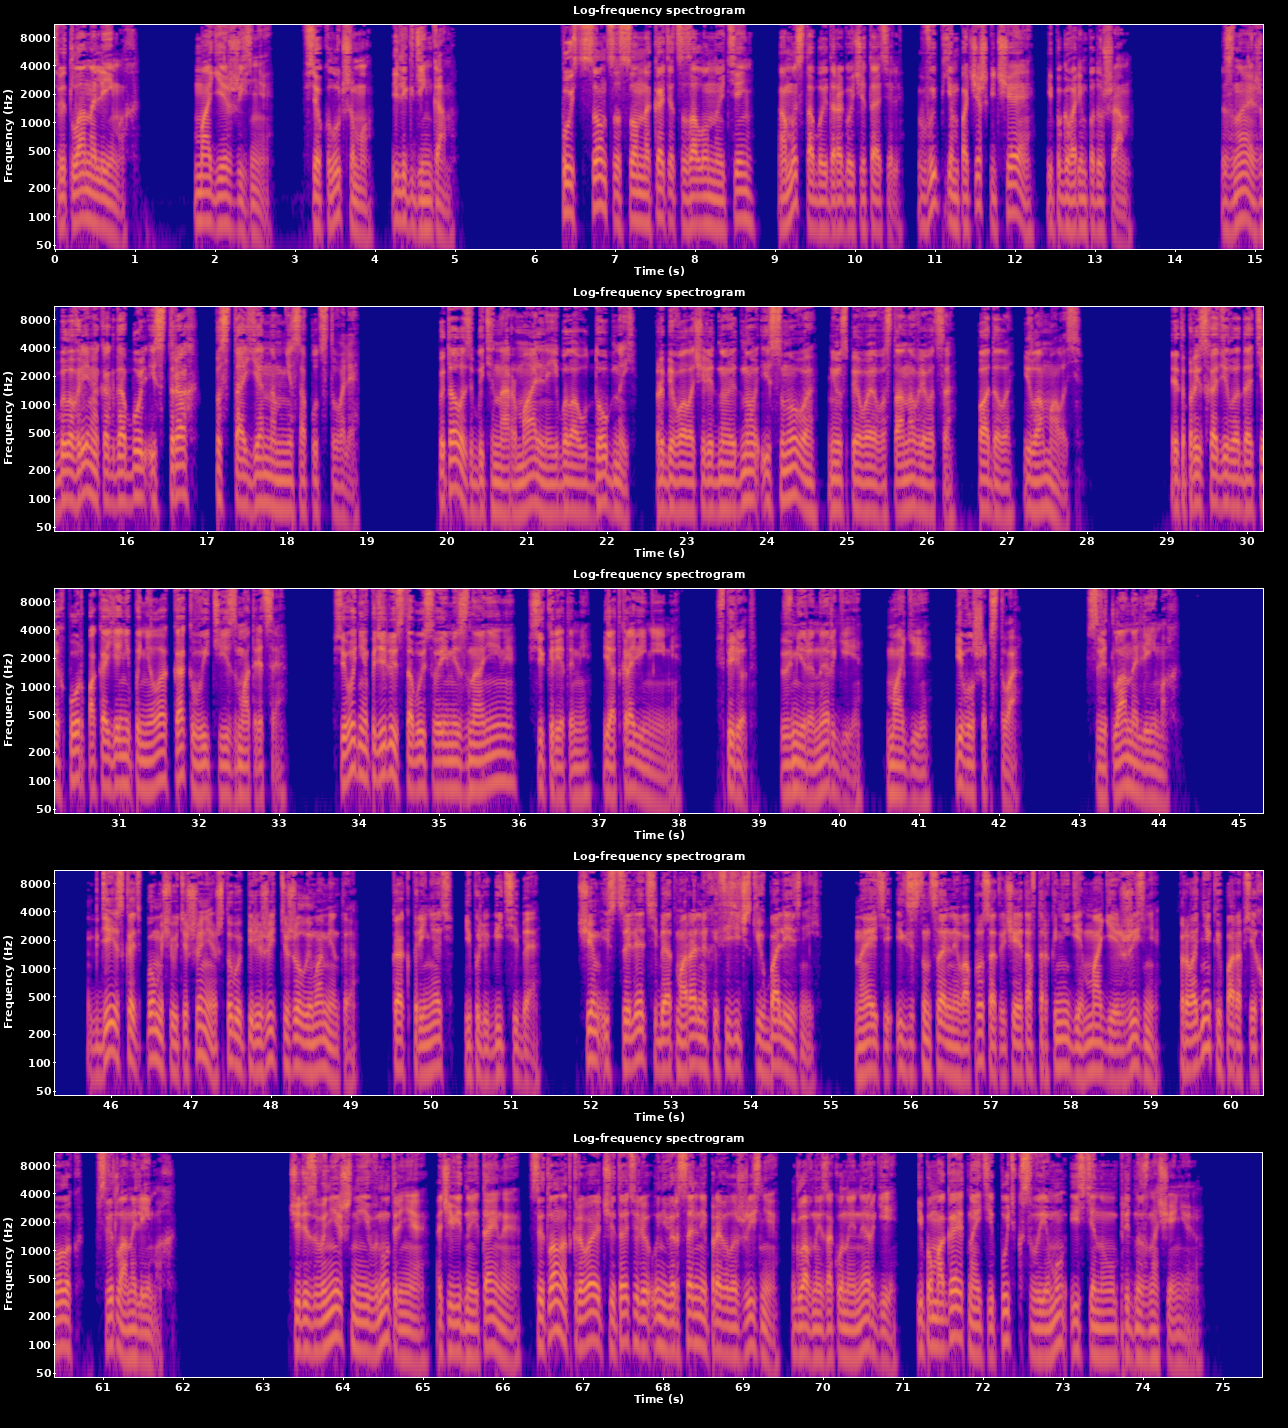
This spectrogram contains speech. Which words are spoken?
Светлана Леймах. Магия жизни. Все к лучшему или к деньгам. Пусть солнце сонно катится за лунную тень, а мы с тобой, дорогой читатель, выпьем по чашке чая и поговорим по душам. Знаешь, было время, когда боль и страх постоянно мне сопутствовали. Пыталась быть нормальной и была удобной, пробивала очередное дно и снова, не успевая восстанавливаться, падала и ломалась. Это происходило до тех пор, пока я не поняла, как выйти из матрицы. Сегодня я поделюсь с тобой своими знаниями, секретами и откровениями. Вперед, в мир энергии, магии и волшебства. Светлана Леймах Где искать помощь и утешение, чтобы пережить тяжелые моменты? Как принять и полюбить себя? Чем исцелять себя от моральных и физических болезней? На эти экзистенциальные вопросы отвечает автор книги «Магия жизни», проводник и парапсихолог Светлана Леймах. Через внешнее и внутреннее, очевидные и тайное, Светлана открывает читателю универсальные правила жизни, главные законы энергии и помогает найти путь к своему истинному предназначению.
